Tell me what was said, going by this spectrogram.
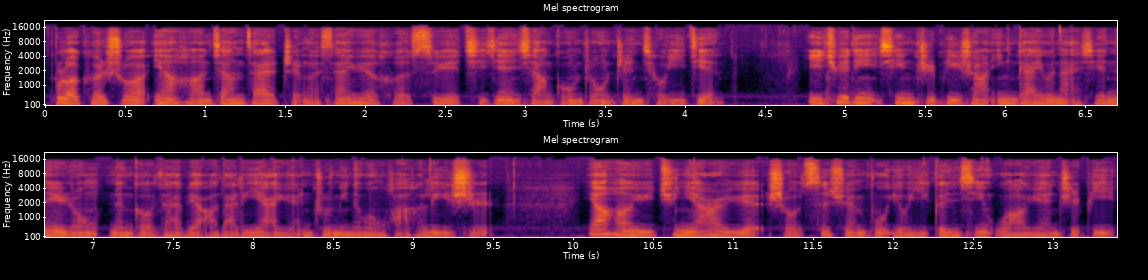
布洛克说，央行将在整个三月和四月期间向公众征求意见，以确定新纸币上应该有哪些内容能够代表澳大利亚原住民的文化和历史。央行于去年二月首次宣布有意更新五澳元纸币。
